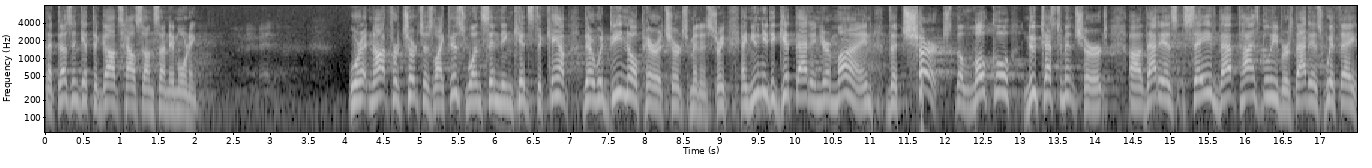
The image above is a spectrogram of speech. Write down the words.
that doesn't get to God's house on Sunday morning. Were it not for churches like this one sending kids to camp, there would be no parachurch ministry. And you need to get that in your mind. The church, the local New Testament church, uh, that is saved, baptized believers, that is with a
